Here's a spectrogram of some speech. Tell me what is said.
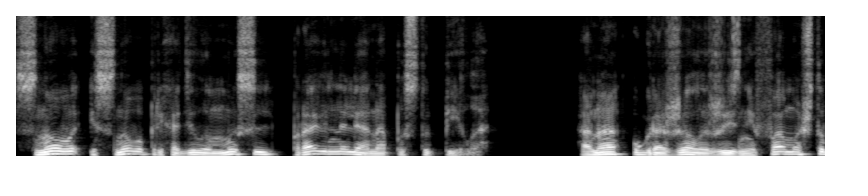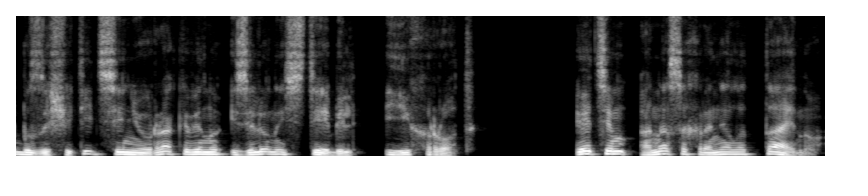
Снова и снова приходила мысль, правильно ли она поступила. Она угрожала жизни Фама, чтобы защитить синюю раковину и зеленый стебель, и их род. Этим она сохраняла тайну,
